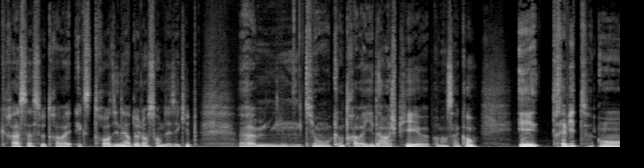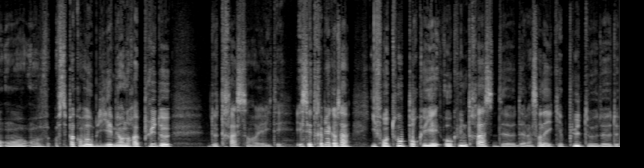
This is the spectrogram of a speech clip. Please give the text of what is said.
grâce à ce travail extraordinaire de l'ensemble des équipes euh, qui, ont, travaillé d'arrache-pied euh, pendant cinq ans. Et très vite, on, on, c'est pas qu'on va oublier, mais on n'aura plus de, de traces en réalité. Et c'est très bien comme ça. Ils font tout pour qu'il n'y ait aucune trace de, l'incendie, qu'il n'y ait plus de, de,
